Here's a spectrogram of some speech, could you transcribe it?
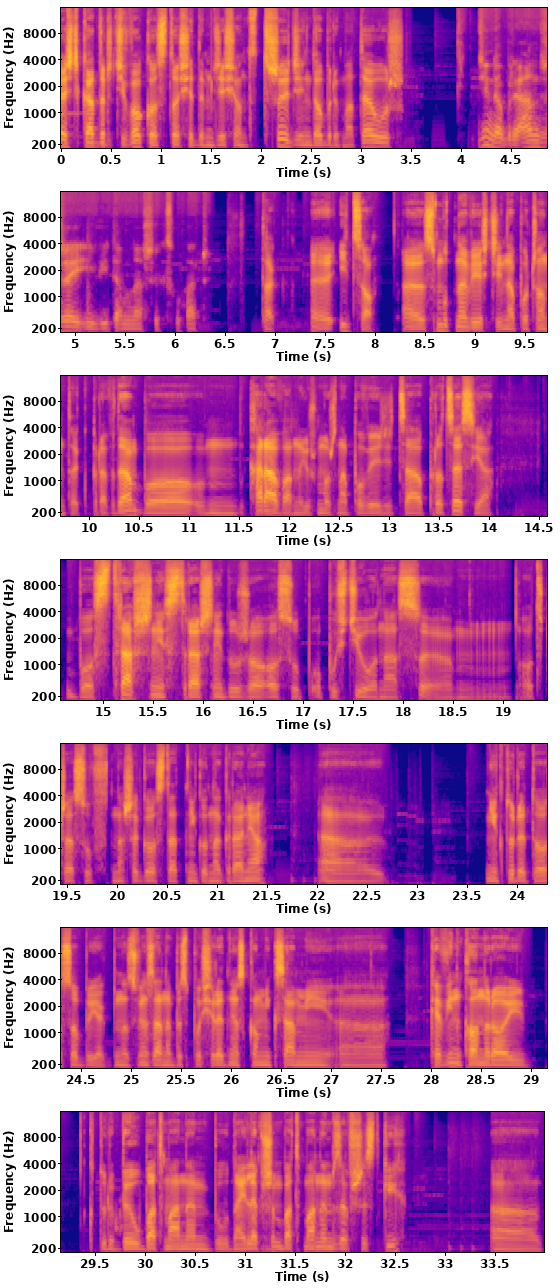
Cześć, kadr Ciwoko 173. Dzień dobry, Mateusz. Dzień dobry, Andrzej i witam naszych słuchaczy. Tak. E, I co? E, smutne wieści na początek, prawda? Bo mm, karawan, już można powiedzieć, cała procesja, bo strasznie, strasznie dużo osób opuściło nas od czasów naszego ostatniego nagrania. E, niektóre to osoby jakby no, związane bezpośrednio z komiksami. Kevin Conroy, który był Batmanem, był najlepszym Batmanem ze wszystkich.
